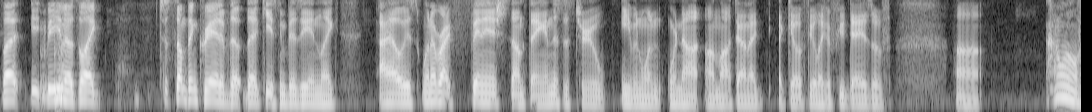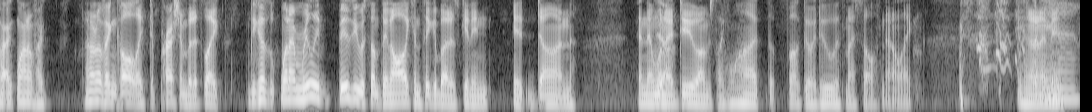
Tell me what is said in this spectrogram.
But, but you know, it's like just something creative that, that keeps me busy. And like, I always, whenever I finish something, and this is true even when we're not on lockdown, I, I go through like a few days of, uh, I don't know if I, I don't know if I, I don't know if I can call it like depression, but it's like, because when I'm really busy with something, all I can think about is getting it done. And then when Yeah. I do, I'm just like, what the fuck do I do with myself now? Like, you know what I mean?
